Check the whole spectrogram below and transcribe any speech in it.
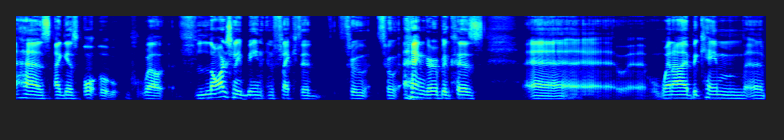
has, I guess, well, largely been inflected through through anger because when I became uh,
